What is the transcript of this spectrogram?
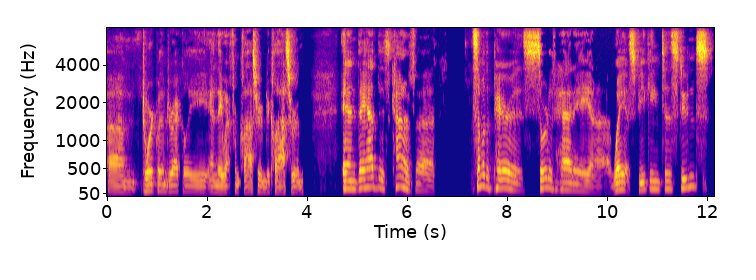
um, to work with them directly, and they went from classroom to classroom, and they had this kind of. Uh, some of the paras sort of had a uh, way of speaking to the students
